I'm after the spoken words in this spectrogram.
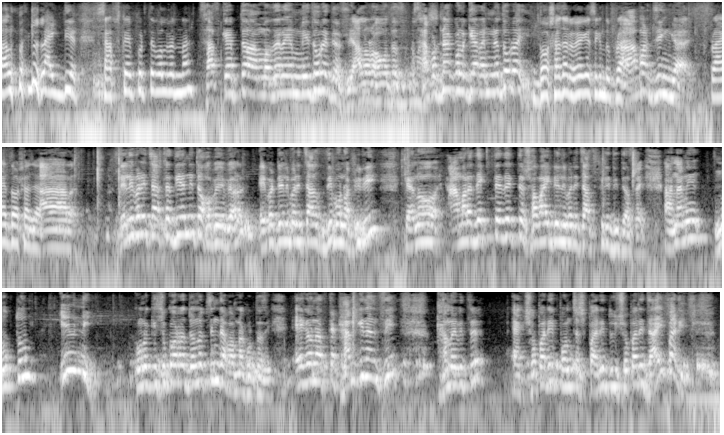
ভালো লাগলে লাইক দিয়ে সাবস্ক্রাইব করতে বলবেন না। সাবস্ক্রাইব তো আমাদের এমনি দৌড়াইতেছি আল্লাহ রহমতে। সাপোর্ট না করলে কি আর এমনি দৌড়াই? দশ হাজার হয়ে গেছে কিন্তু প্রায়। আবার জিঙ্গায়। প্রায় দশ হাজার। আর ডেলিভারি চার্জটা দিয়ে নিতে হবে এবার। এবার ডেলিভারি চার্জ দিব না ফ্রি কেন? আমরা দেখতে দেখতে সবাই ডেলিভারি চার্জ ফ্রি দিতেছে। আর আমি নতুন ইউনিক কোনো কিছু করার জন্য চিন্তা ভাবনা করতেছি এখন আজকে খাম কিনে আনছি। খামের ভিতরে একশো পারি, পঞ্চাশ পারি, দুইশো পারি, যাই পারি।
